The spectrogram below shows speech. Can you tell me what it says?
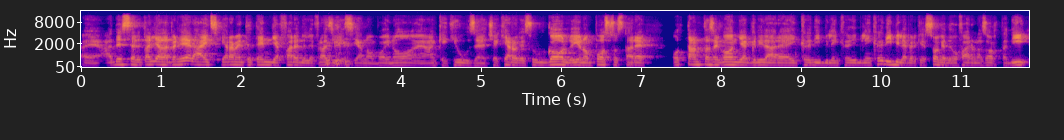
eh, ad essere tagliata per gli highlights, chiaramente tendi a fare delle frasi che siano poi no, eh, anche chiuse. Cioè, è chiaro che sul gol io non posso stare 80 secondi a gridare incredibile, incredibile, incredibile, perché so che devo fare una sorta di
